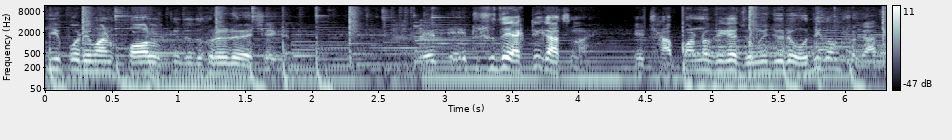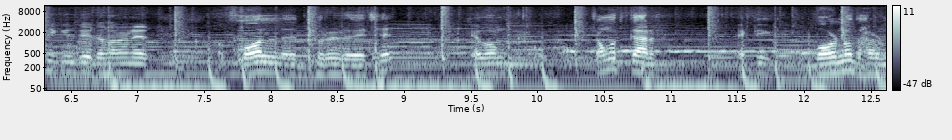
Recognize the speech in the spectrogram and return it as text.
কি পরিমাণ ফল কিন্তু ধরে রয়েছে এখানে। এটা শুধু একটি গাছ নয়, এই ছাপ্পান্ন বিঘা জমি জুড়ে অধিকাংশ গাছই কিন্তু এ ধরনের ফল ধরে রয়েছে এবং চমৎকার একটি বর্ণ ধারণ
